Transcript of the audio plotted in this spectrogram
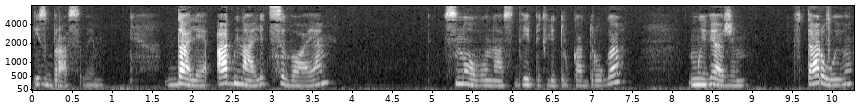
И сбрасываем. Далее одна лицевая. Снова у нас две петли друг от друга. Мы вяжем вторую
